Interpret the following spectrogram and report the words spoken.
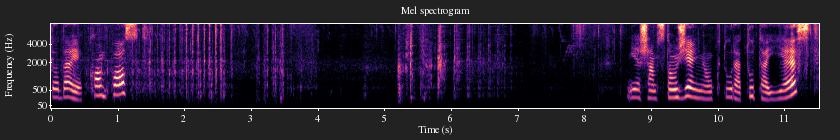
dodaję kompost. Mieszam z tą ziemią, która tutaj jest.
